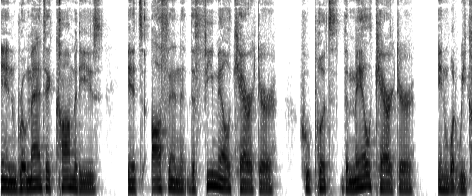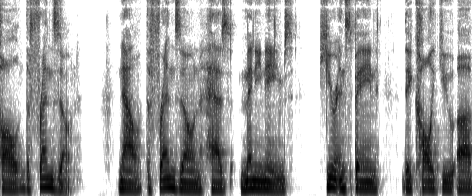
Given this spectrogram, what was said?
In romantic comedies, it's often the female character who puts the male character in what we call the friend zone. Now, the friend zone has many names. Here in Spain, they call you uh,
